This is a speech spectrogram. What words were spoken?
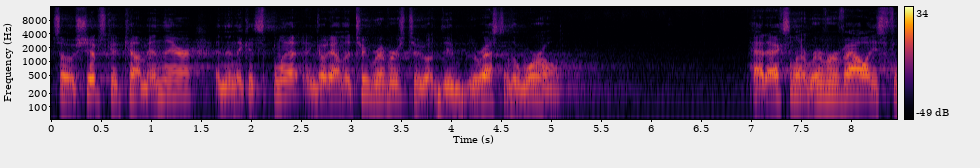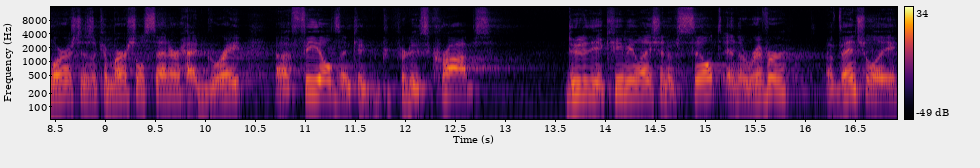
So ships could come in there and then they could split and go down the two rivers to the, the rest of the world had excellent river valleys, flourished as a commercial center, had great uh, fields and could produce crops. Due to the accumulation of silt in the river, eventually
